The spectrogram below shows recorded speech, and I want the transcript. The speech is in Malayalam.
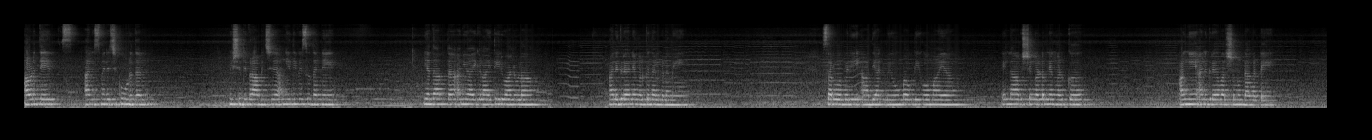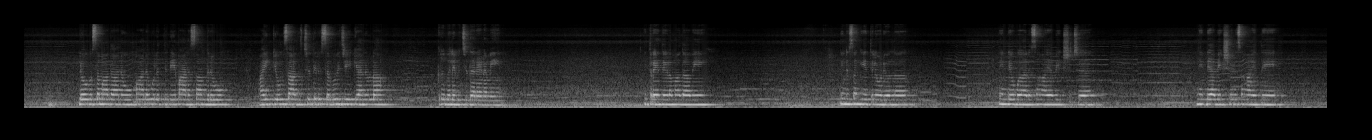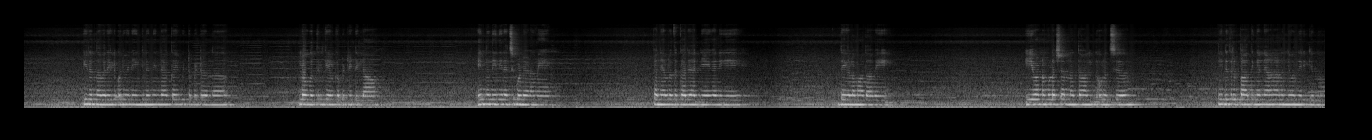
അവിടുത്തെ അനുസ്മരിച്ച് കൂടുതൽ വിശുദ്ധി പ്രാപിച്ച് അങ്ങേ തന്നെ യഥാർത്ഥ അനുയായികളായി തീരുവാനുള്ള അനുഗ്രഹം ഞങ്ങൾക്ക് നൽകണമേ. സർവോപരി ആധ്യാത്മികവും ഭൗതികവുമായ എല്ലാ ആവശ്യങ്ങളിലും ഞങ്ങൾക്ക് അങ്ങേ അനുഗ്രഹ വർഷമുണ്ടാകട്ടെ ലോകസമാധാനവും മാനകുലത്തിന്റെ മാനസാന്തരവും ഐക്യവും സാധിച്ച് തിരുസഭ വിജയിക്കാനുള്ള കൃപ ലഭിച്ചു തരണമേ. ഇത്രയും തേള മാതാവേ നിന്റെ സംഗീതത്തിലൂടെ ഒന്ന് നിന്റെ ഉപകാര സഹായം അപേക്ഷിച്ച് നിന്റെ അപേക്ഷയുടെ സഹായത്തെ ഇരുന്നവരിൽ ഒരുവനെങ്കിലും നിന്നെ കൈവിട്ടപ്പെട്ടുവെന്ന് ലോകത്തിൽ കേൾക്കപ്പെട്ടിട്ടില്ല. എന്ന് നീ നിലച്ചുകൊള്ളണമേ കന്യാവ്രതക്കാരജ്ഞയെ കനികെ ദേവളമാതാവേ ഈ വണ്ണമുള്ള ശരണത്താൽ ഉറച്ച് നിന്റെ തൃപ്പാത്തിങ്ങൾ ഞാൻ അണഞ്ഞു വന്നിരിക്കുന്നു.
